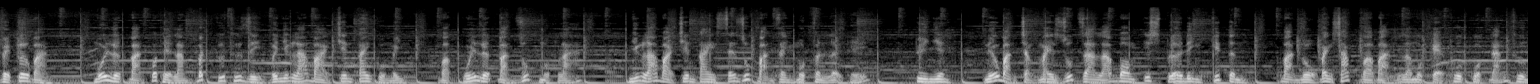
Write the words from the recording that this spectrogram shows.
Về cơ bản, mỗi lượt bạn có thể làm bất cứ thứ gì với những lá bài trên tay của mình và cuối lượt bạn rút một lá. Những lá bài trên tay sẽ giúp bạn giành một phần lợi thế. Tuy nhiên, nếu bạn chẳng may rút ra lá bom Exploding Kitten, bạn nổ banh sắc và bạn là một kẻ thua cuộc đáng thương.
